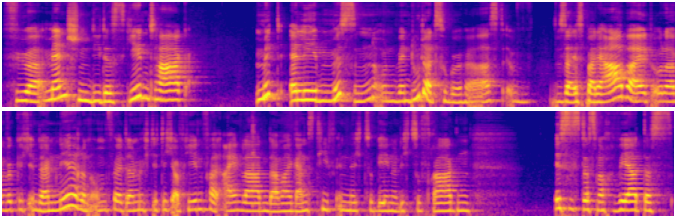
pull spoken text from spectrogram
Für Menschen, die das jeden Tag miterleben müssen und wenn du dazu gehörst, sei es bei der Arbeit oder wirklich in deinem näheren Umfeld, dann möchte ich dich auf jeden Fall einladen, da mal ganz tief in dich zu gehen und dich zu fragen, ist es das noch wert, das,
